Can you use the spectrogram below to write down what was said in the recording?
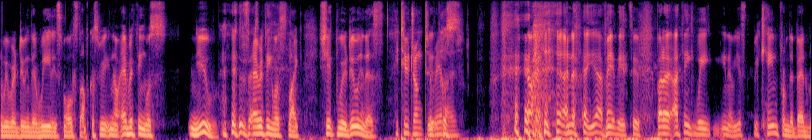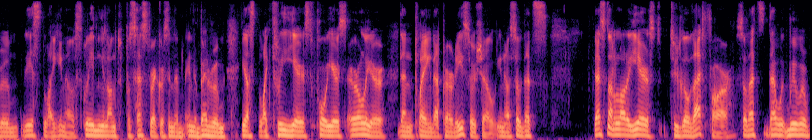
we were doing the really small stuff, because we, you know, everything was new. everything was like, shit, we're doing this. You're too drunk to It realize. Yeah, maybe too. But I, I think we, you know, just we came from the bedroom, just like you know, screaming along to Possessed Records in the in the bedroom, just like three years, four years earlier than playing that Paradiso show. You know, so that's that's not a lot of years to, go that far. So that's that we, we were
